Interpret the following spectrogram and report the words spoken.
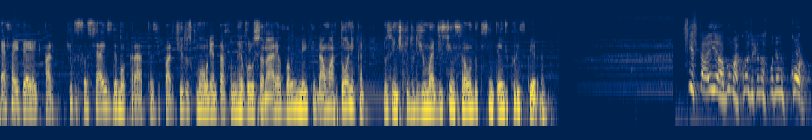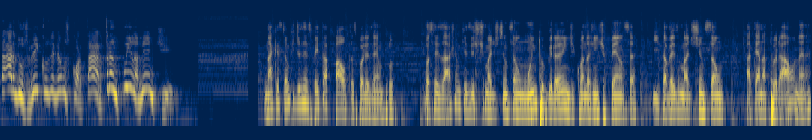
Essa ideia de partidos sociais democratas e partidos com uma orientação revolucionária vão meio que dar uma tônica no sentido de uma distinção do que se entende por esquerda. Se está aí alguma coisa que nós podemos cortar dos ricos, devemos cortar tranquilamente. Na questão que diz respeito a pautas, por exemplo, vocês acham que existe uma distinção muito grande quando a gente pensa, e talvez uma distinção até natural, né?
